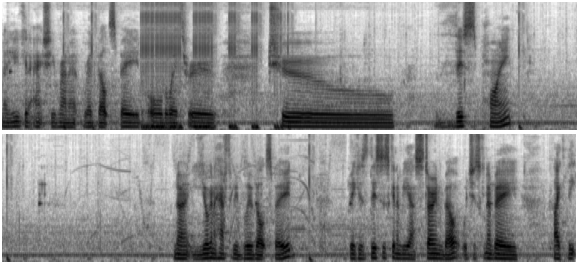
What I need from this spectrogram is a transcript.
No, you can actually run at red belt speed all the way through to this point. No, you're going to have to be blue belt speed because this is going to be our stone belt, which is going to be like the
